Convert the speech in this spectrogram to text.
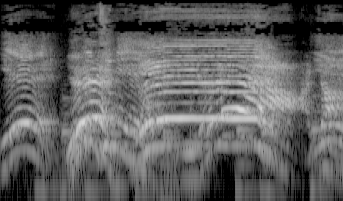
예. 예. 예. 예. 자 오늘은 어떤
